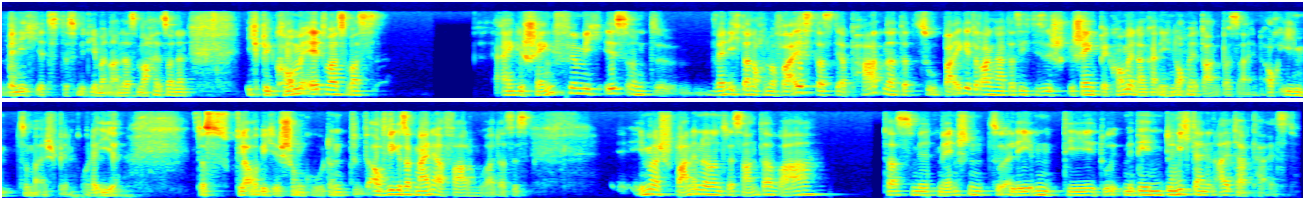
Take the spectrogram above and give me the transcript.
wenn ich jetzt das mit jemand anders mache, sondern ich bekomme etwas, was ein Geschenk für mich ist und äh, wenn ich dann auch noch weiß, dass der Partner dazu beigetragen hat, dass ich dieses Geschenk bekomme, dann kann ich noch mehr dankbar sein. Auch ihm zum Beispiel oder ihr. Das glaube ich ist schon gut. Und auch wie gesagt, meine Erfahrung war, dass es immer spannender und interessanter war, das mit Menschen zu erleben, die du, mit denen du nicht deinen Alltag teilst.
